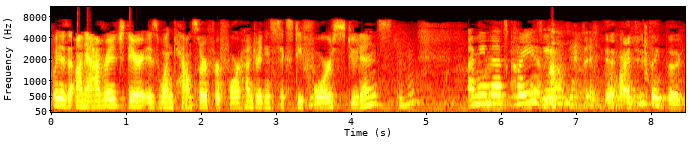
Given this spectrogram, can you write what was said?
What is it? On average, there is one counselor for 464 students. Mm-hmm. I mean, that's crazy. I do think the,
